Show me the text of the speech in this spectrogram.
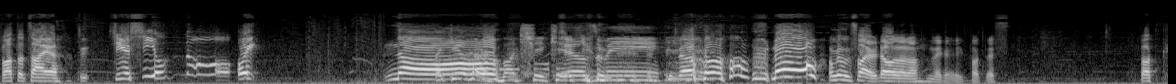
Phototaya. She has shield. No. Wait. No. I killed her, but she kills me. no. No. I'm gonna lose fire. No, no, no. Nigga, fuck this. Fuck.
